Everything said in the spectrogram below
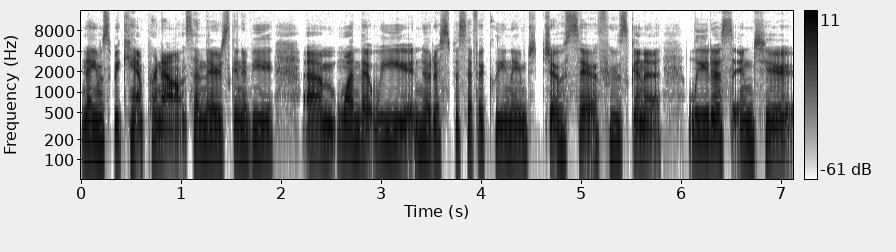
names we can't pronounce. And there's going to be um, one that we notice specifically named Joseph, who's going to lead us into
